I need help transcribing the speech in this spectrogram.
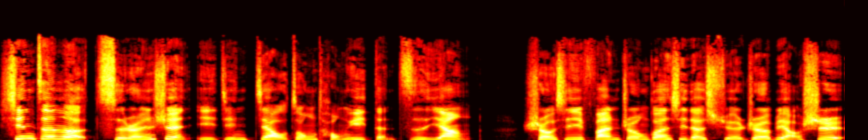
新增了“此人选已经教宗同意”等字样。熟悉泛中关系的学者表示。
